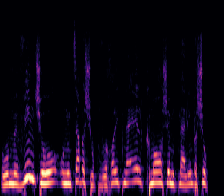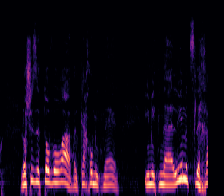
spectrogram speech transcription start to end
הוא מבין שהוא נמצא בשוק והוא יכול להתנהל כמו שמתנהלים בשוק. לא שזה טוב או רע, אבל ככה הוא מתנהל. אם מתנהלים אצלך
